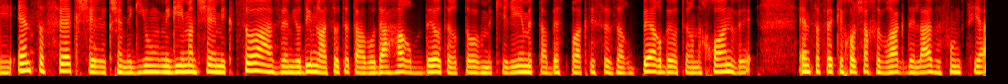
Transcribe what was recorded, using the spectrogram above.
אה, אין ספק שכשמגיעים אנשי מקצוע אז הם יודעים לעשות את העבודה הרבה יותר טוב, מכירים את ה-best practices הרבה הרבה יותר נכון, ואין ספק ככל שהחברה גדלה זה פונקציה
